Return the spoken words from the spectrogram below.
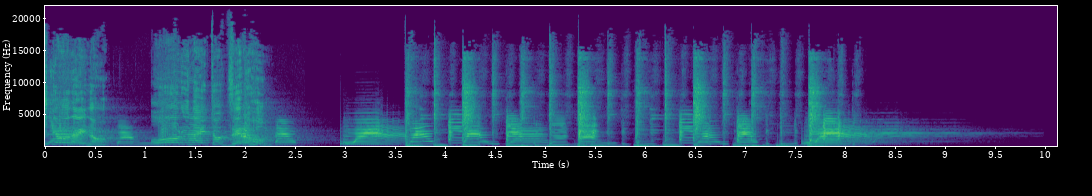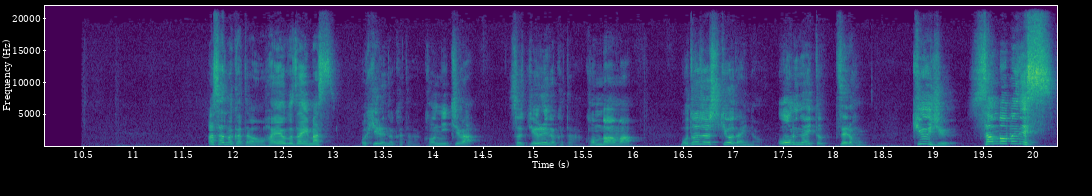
子兄弟のオールナイトゼロ本。朝の方はおはようございます。お昼の方はこんにちは。そして夜の方はこんばんは。元女子兄弟のオールナイトゼロ本。93本目です。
